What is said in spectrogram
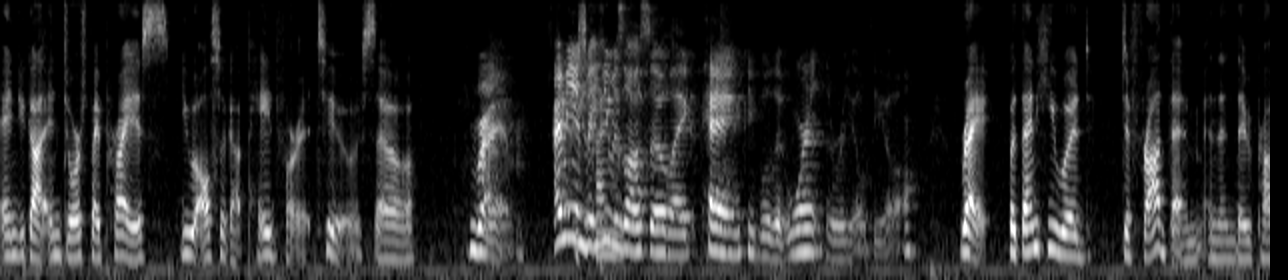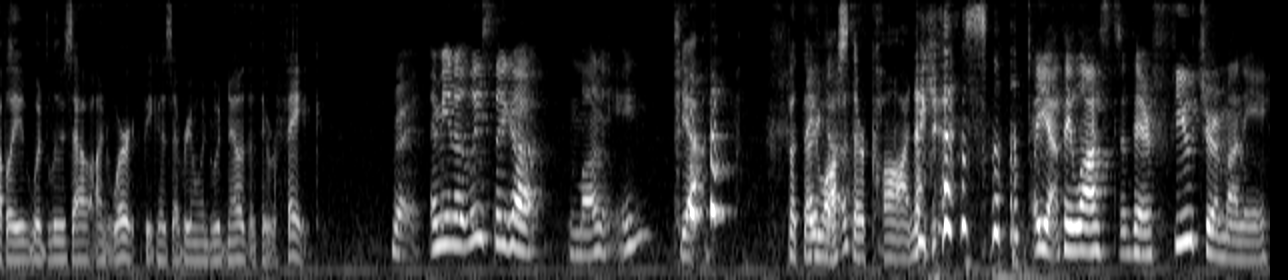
and you got endorsed by Price, you also got paid for it too. So Right. I mean, but he was of- also like paying people that weren't the real deal. Right. But then he would defraud them and then they probably would lose out on work because everyone would know that they were fake. Right. I mean, at least they got money. Yeah. But they I lost guess. their con, I guess. Yeah, they lost their future money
